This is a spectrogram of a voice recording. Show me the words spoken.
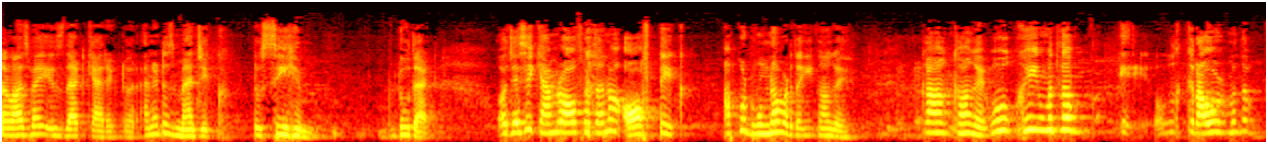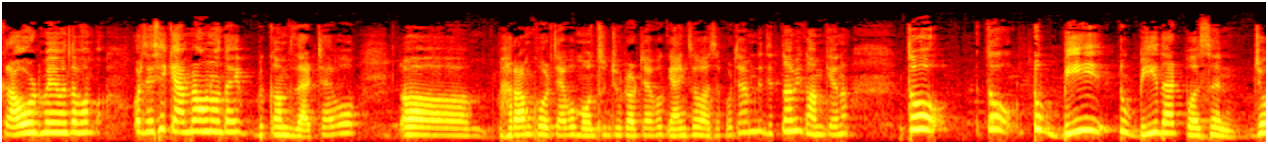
नवाज़ भाई is that character and it is magic to see him do that और जैसे कैमरा ऑफ़ होता है ना ऑफ़ टेक आपको ढूंढना पड़ता है कि कहाँ गए? कहाँ कहाँ गए? वो कहीं मतलब क्राउड मतलब क्राउड में मतलब हम, और जैसे कैमरा ऑन होता है बिकम्स दैट चाहे वो हराम खोर चाहे वो मानसून आउट चाहे वो गैंग्स ऑफ़ वासेपुर चाहे हमने जितना भी काम किया ना तो तो to be to be that person जो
